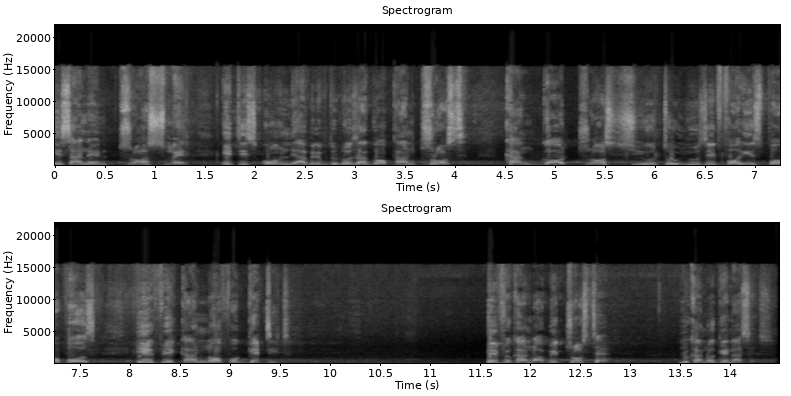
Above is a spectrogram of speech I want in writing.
It's an entrustment. It is only available to those that God can trust. Can God trust you to use it for His purpose? If He cannot, forget it. If you cannot be trusted, you cannot gain access.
